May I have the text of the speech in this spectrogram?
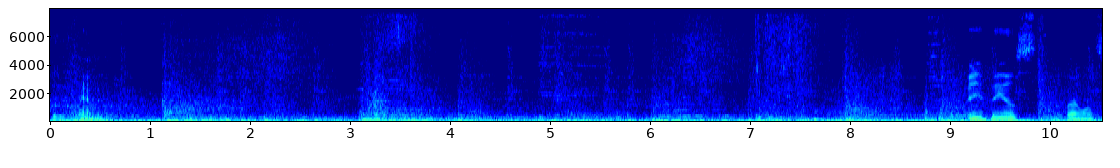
For the damage. Anything else anybody wants?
